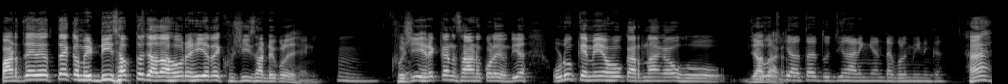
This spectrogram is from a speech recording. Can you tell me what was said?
ਪਰਦੇ ਦੇ ਉੱਤੇ ਕਮੇਡੀ ਸਭ ਤੋਂ ਜ਼ਿਆਦਾ ਹੋ ਰਹੀ ਹੈ ਤੇ ਖੁਸ਼ੀ ਸਾਡੇ ਕੋਲੇ ਹੈ ਨਹੀਂ। ਹੂੰ। ਖੁਸ਼ੀ ਹਰ ਇੱਕ ਇਨਸਾਨ ਕੋਲੇ ਹੁੰਦੀ ਆ। ਉਹਨੂੰ ਕਿਵੇਂ ਉਹ ਕਰਨਾਗਾ ਉਹ ਜ਼ਿਆਦਾ ਉਹ ਜ਼ਿਆਦਾ ਦੂਜੀਆਂ ਆ ਰਹੀਆਂ ਡਬਲ ਮੀਨਿੰਗ ਹੈ? ਹਾਂ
